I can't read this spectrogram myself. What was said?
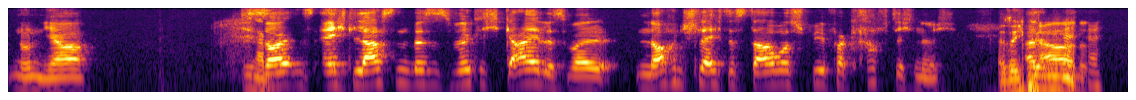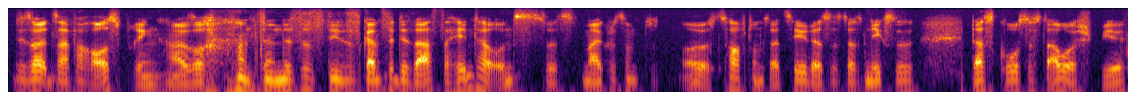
nun ja, die Ja. sollten es echt lassen, bis es wirklich geil ist, weil noch ein schlechtes Star Wars-Spiel verkraft ich nicht. Also ich bin, Ja, die sollten es einfach rausbringen. Also, und dann ist es dieses ganze Desaster hinter uns, das Microsoft äh, Soft uns erzählt, das ist das nächste, das große Star Wars Spiel.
